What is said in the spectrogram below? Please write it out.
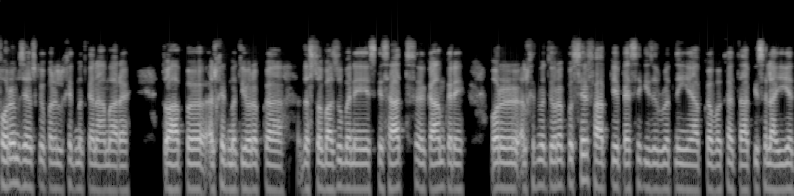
فورمز ہیں، اس کے اوپر الخدمت کا نام آ رہا ہے۔ تو آپ الخدمت یورپ کا دست و بازو بنیں، اس کے ساتھ کام کریں۔ اور الخدمت یورپ کو صرف آپ کے پیسے کی ضرورت نہیں ہے، آپ کا وقت، آپ کی صلاحیت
